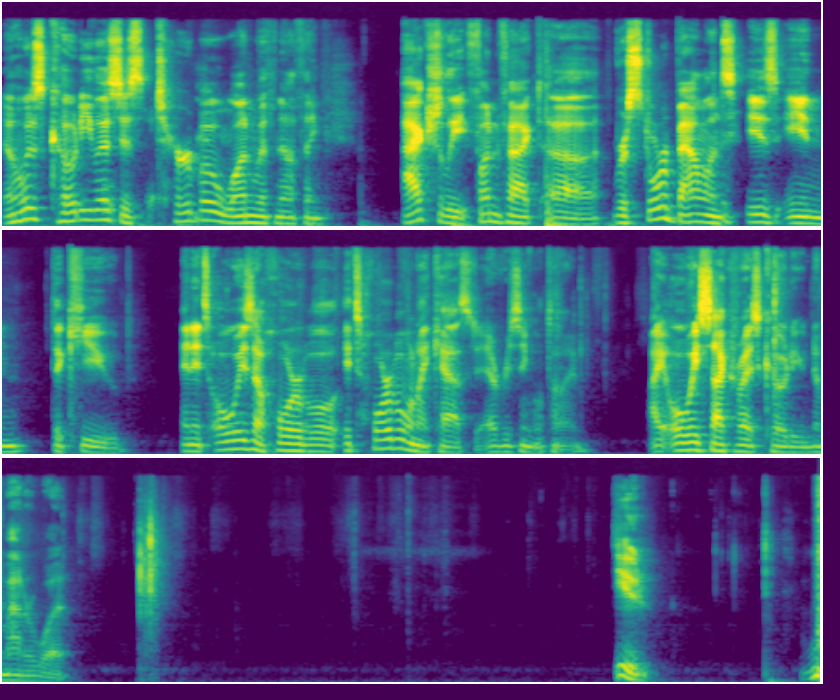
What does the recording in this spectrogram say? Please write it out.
Noah's Codie list is Turbo One with nothing. Actually, fun fact: uh, Restore Balance is in the cube, and it's always a horrible. It's horrible when I cast it every single time. I always sacrifice Codie no matter what. Dude,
